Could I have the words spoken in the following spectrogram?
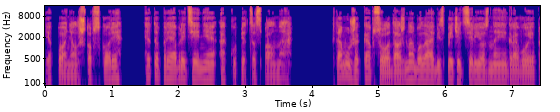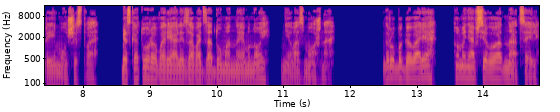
я понял, что вскоре это приобретение окупится сполна. К тому же капсула должна была обеспечить серьезное игровое преимущество, без которого реализовать задуманное мной невозможно. Грубо говоря, у меня всего одна цель,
